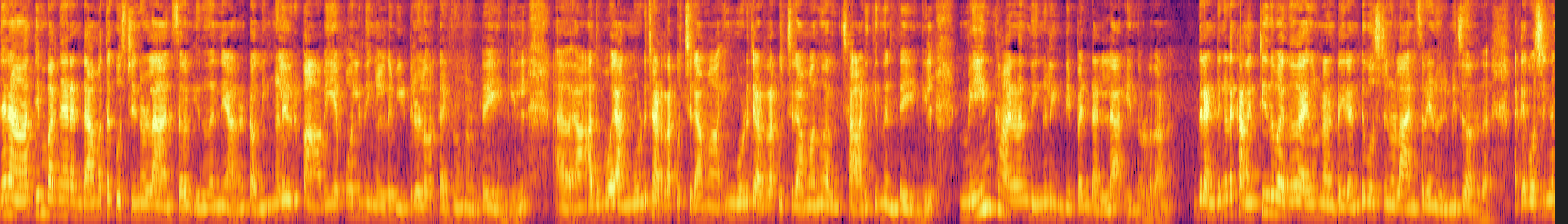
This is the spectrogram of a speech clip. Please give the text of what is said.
ഞാൻ ആദ്യം പറഞ്ഞ രണ്ടാമത്തെ ക്വസ്റ്റ്യനുള്ള ആൻസറും ഇത് തന്നെയാണ് കേട്ടോ. നിങ്ങളെ ഒരു പാവയെ പോലെ നിങ്ങളുടെ വീട്ടിലുള്ളവർ കരുതുന്നുണ്ട് എങ്കിൽ അതുപോലെ അങ്ങോട്ട് ചടറ കുച്ചിരാമ ഇങ്ങോട്ട് ചടറ കുച്ചിരാമ എന്ന് പറഞ്ഞ് ചാടിക്കുന്നുണ്ട് എങ്കിൽ മെയിൻ കാരണം നിങ്ങൾ ഇൻഡിപെൻഡ് അല്ല എന്നുള്ളതാണ്. ഇത് രണ്ടും കൂടെ കണക്ട് ചെയ്ത് വരുന്നതായതുകൊണ്ടാണ് ഈ രണ്ട് ക്വസ്റ്റിനുള്ള ആൻസർ ഞാൻ ഒരുമിച്ച് തന്നത്. മറ്റേ ക്വസ്റ്റിന്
